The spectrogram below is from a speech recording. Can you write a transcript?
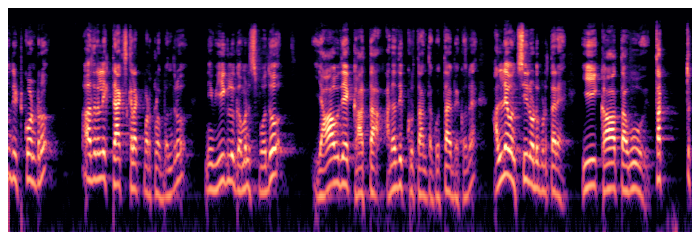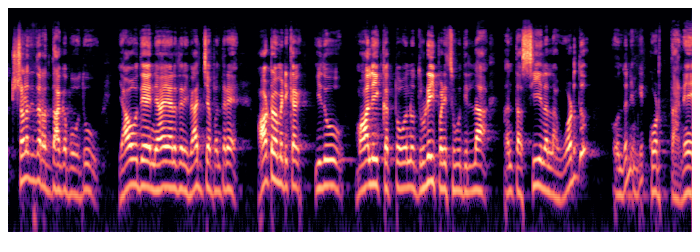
ಒಂದು ಇಟ್ಕೊಂಡ್ರು. ಅದರಲ್ಲಿ ಟ್ಯಾಕ್ಸ್ ಕಲೆಕ್ಟ್ ಮಾಡ್ಕೊಂಡು ಬಂದರು. ನೀವು ಈಗಲೂ ಗಮನಿಸ್ಬೋದು, ಯಾವುದೇ ಖಾತಾ ಅನಧಿಕೃತ ಅಂತ ಗೊತ್ತಾಗಬೇಕು ಅಂದರೆ ಅಲ್ಲೇ ಒಂದು ಸೀಲ್ ಹೊಡೆದ್ಬಿಡ್ತಾರೆ. ಈ ಖಾತಾವು ತಕ್ ಕ್ಷಣದಿಂದ ರದ್ದಾಗಬಹುದು. ಯಾವುದೇ ನ್ಯಾಯಾಲಯದಲ್ಲಿ ವ್ಯಾಜ್ಯ ಬಂದರೆ ಆಟೋಮೆಟಿಕ್ಕಾಗಿ ಇದು ಮಾಲೀಕತ್ವವನ್ನು ದೃಢೀಪಡಿಸುವುದಿಲ್ಲ ಅಂತ ಸೀಲೆಲ್ಲ ಹೊಡೆದು ಒಂದು ನಿಮಗೆ ಕೊಡ್ತಾನೆ.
